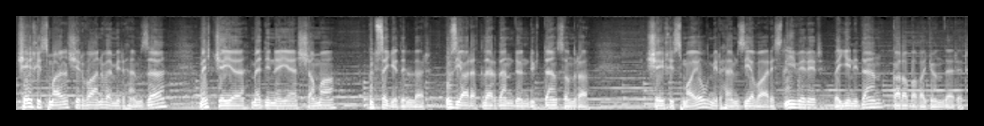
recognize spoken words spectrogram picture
Şeyx İsmail Şirvani və Mir Həmzə Məkkəyə, Mədinəyə, Şama, Qüdsə gedirlər. Bu ziyarətlərdən döndükdən sonra Şeyx İsmail Mir Həmziyə varislik verir və yenidən Qarabağa göndərir.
